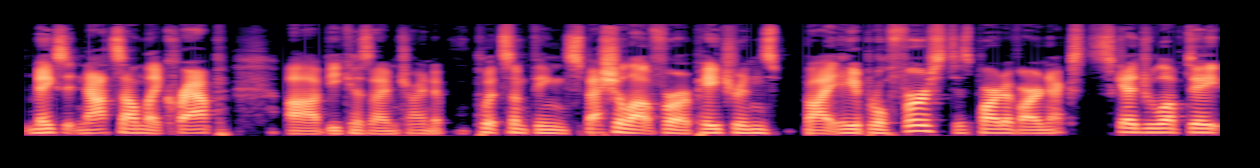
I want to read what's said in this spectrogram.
makes it not sound like crap. Uh, because I'm trying to put something special out for our patrons by April 1st as part of our next schedule update.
